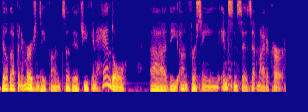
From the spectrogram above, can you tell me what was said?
build up an emergency fund so that you can handle uh, the unforeseen instances that might occur?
